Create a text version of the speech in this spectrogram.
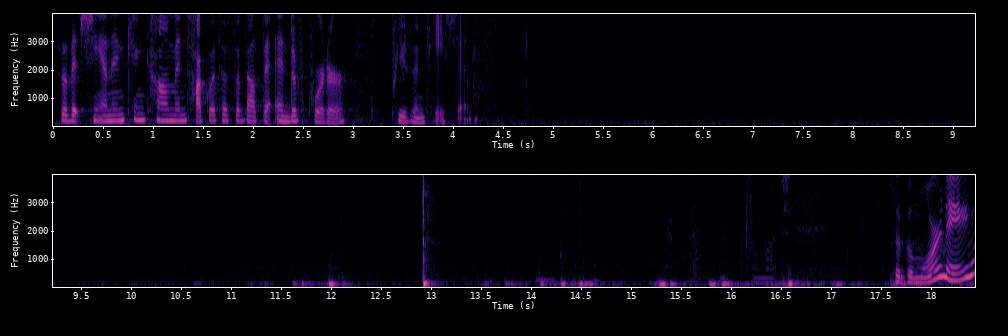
so that Shannon can come and talk with us about the end of quarter presentations. So good morning.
